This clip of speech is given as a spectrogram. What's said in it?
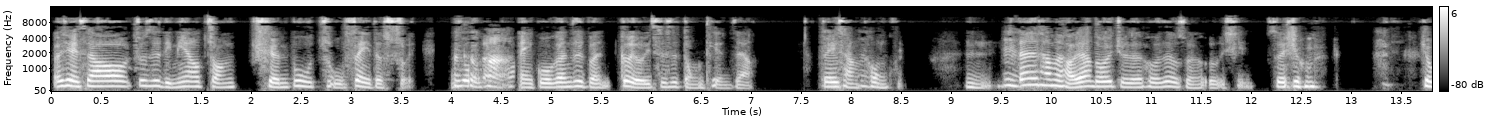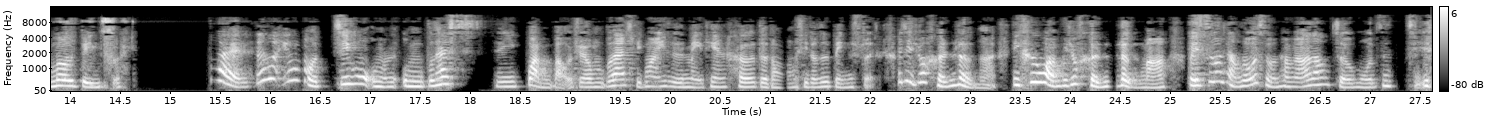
而且是要就是里面要装全部煮沸的水，很可怕。美国跟日本各有一次是冬天，这样非常痛苦。嗯嗯，但是他们好像都会觉得喝热水很恶心，所以就。有没有冰水？对，但是因为我几乎我们我们不太习惯吧，我觉得我们不太习惯一直每天喝的东西都是冰水，而且就很冷啊！你喝完不就很冷吗？每次都想说为什么他们要这样折磨自己？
